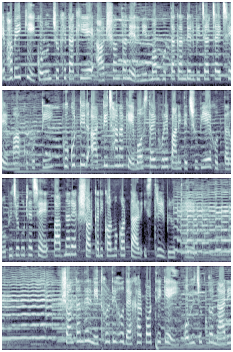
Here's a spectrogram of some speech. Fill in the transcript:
এভাবেই কি করুণ চোখে তাকিয়ে আট সন্তানের নির্মম হত্যাকাণ্ডের বিচার চাইছে মা কুকুরটি? কুকুরটির আটটি ছানাকে বস্তায় ভরে পানিতে চুবিয়ে হত্যার অভিযোগ উঠেছে পাবনার এক সরকারি কর্মকর্তার স্ত্রীর বিরুদ্ধে। সন্তানদের নিথর দেহ দেখার পর থেকেই অভিযুক্ত নারী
